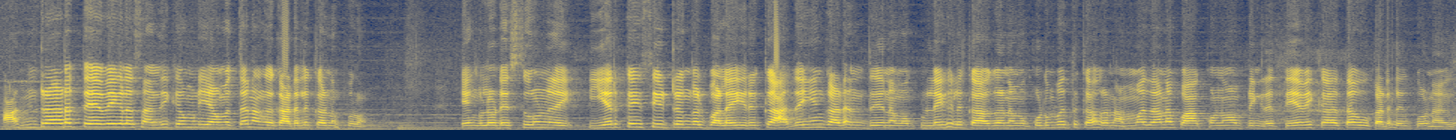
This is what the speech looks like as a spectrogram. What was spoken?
அன்றாட தேவைகளை சந்திக்க முடியாம தான் நாங்கள் கடலுக்கு அனுப்புகிறோம் எங்களுடைய சூழ்நிலை. இயற்கை சீற்றங்கள் பல இருக்கு. அதையும் கடந்து நம்ம பிள்ளைகளுக்காக நம்ம குடும்பத்துக்காக நம்ம தானே பார்க்கணும் அப்படிங்கிற தேவைக்காக தான் அவங்க கடலுக்கு போனாங்க.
